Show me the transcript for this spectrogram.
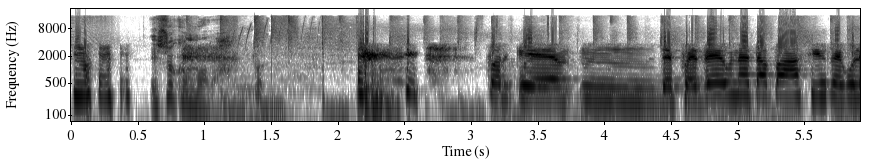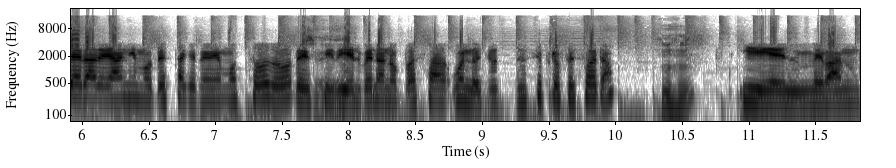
¿Eso cómo va? Porque mm, después de una etapa así regular de ánimo de esta que tenemos todos, decidí Sí. el verano pasado, bueno, yo, yo soy profesora, y el, me van,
